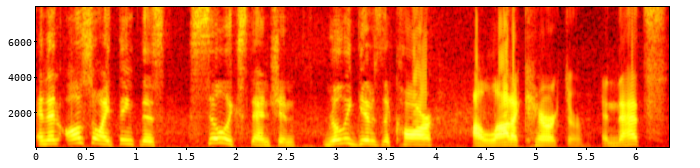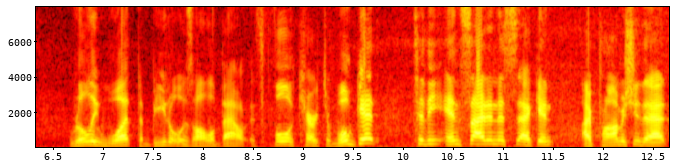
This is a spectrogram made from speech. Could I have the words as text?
And then also I think this sill extension really gives the car a lot of character. And that's really what the Beetle is all about. It's full of character. We'll get to the inside in a second. I promise you that.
